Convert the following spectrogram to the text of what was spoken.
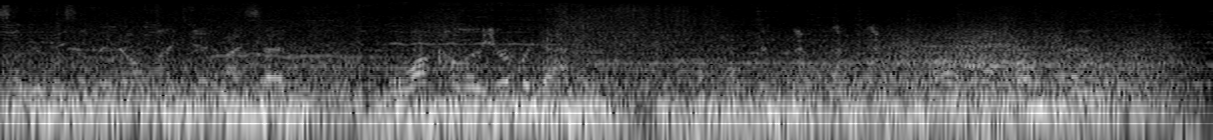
some people said they don't like it, and I said, well, what color is your Bugatti?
